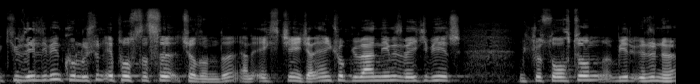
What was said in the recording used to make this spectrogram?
250 bin kuruluşun e-postası çalındı. Yani Exchange, yani en çok güvendiğimiz belki bir Microsoft'un bir ürünü.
